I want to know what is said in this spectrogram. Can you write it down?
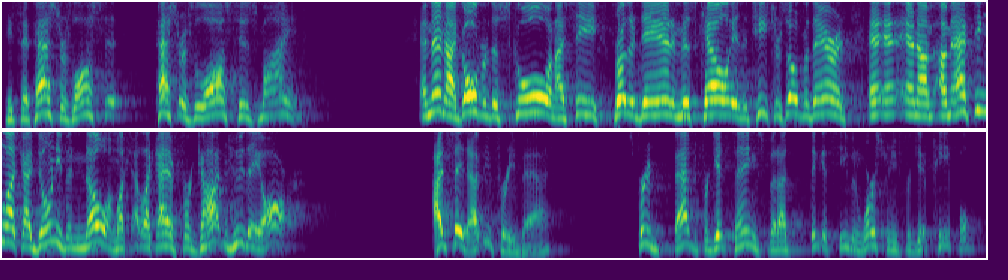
He'd say, Pastor's lost it. Pastor has lost his mind. And then I go over to the school and I see Brother Dan and Miss Kelly and the teachers over there, and, and, and I'm, I'm acting like I don't even know them, like, like I have forgotten who they are. I'd say that'd be pretty bad. It's pretty bad to forget things, but I think it's even worse when you forget people.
